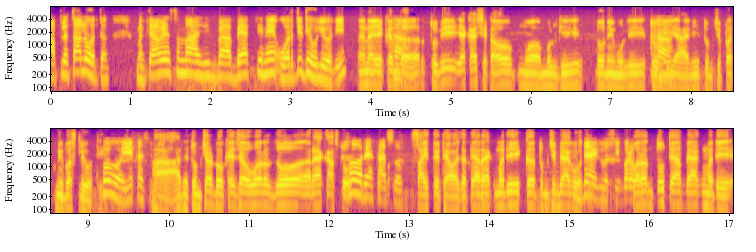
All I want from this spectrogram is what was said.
आपलं चालू होतं. मग त्यावेळेस माझी बॅग तिने वरती ठेवली होती. नाही नाही एकंदर तुम्ही एका सीटावर मु- मुलगी दोन्ही मुली तुम्ही आणि तुमची पत्नी बसली होती. हो हो हा आणि तुमच्या डोक्याच्या वर जो रॅक असतो. हो रेखा असो साहित्य ठेवायचा त्या हो. रॅकमध्ये एक तुमची बॅग होती. बॅग होती बरोबर. परंतु त्या बॅगमध्ये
